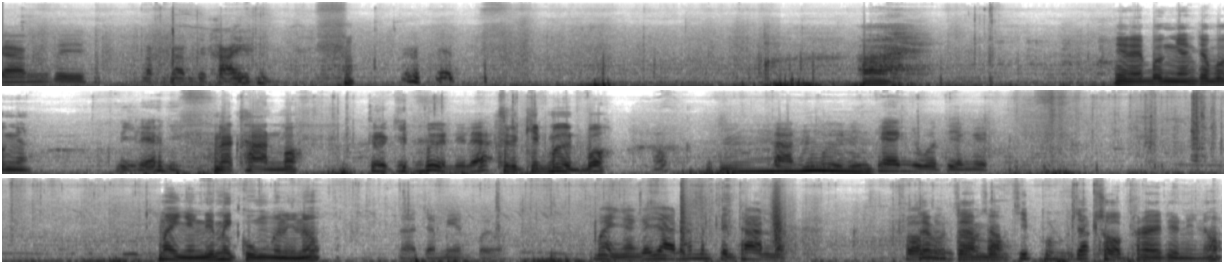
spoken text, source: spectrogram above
ยางไปรักกันไปขายอ้ายนี่ไหนเบิ่งหยังจะเบิ่งหยังนี่แล้วนี่หลักฐานบ่ธุรกิจมืดนี่แหละเศรษฐกิจมืดบ่เอ้าอืมตาดมืดนี่แข้งอยู่บนเตียงเลยไม่หยังได้ไม่กุ้งอันนี้เนาะ น่าจะเมียนไปว่ะไม่ยังก็ยากนะมันเป็นท่านเลยสอบแต่ถึงแต่บ่สามสิบพุ่นจัก สอบเท่าไหรเดี๋ยวนี้เนาะ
